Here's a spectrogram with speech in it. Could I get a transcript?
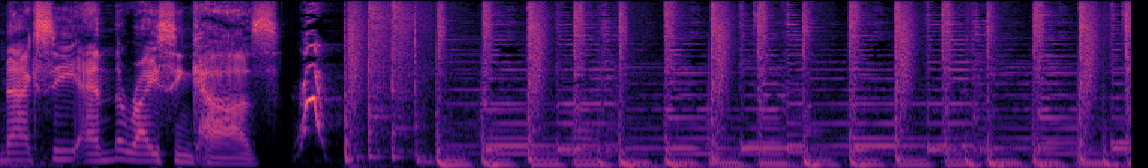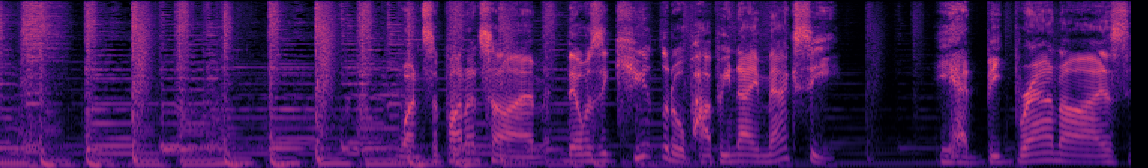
Maxy and the racing cars. Once upon a time, there was a cute little puppy named Maxy. He had big brown eyes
